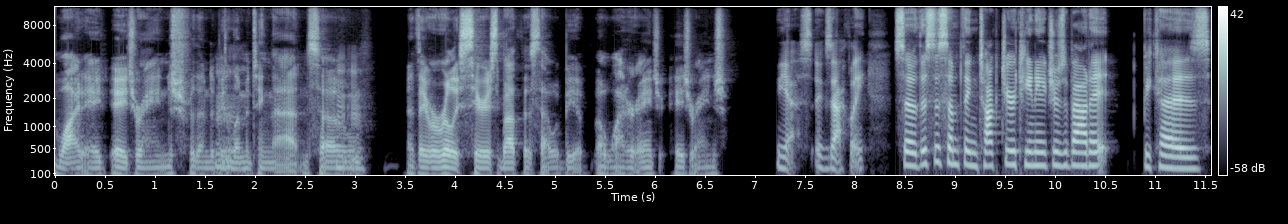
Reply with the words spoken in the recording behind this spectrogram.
wide age, age range for them to be Mm-mm. limiting that. And so Mm-mm. if they were really serious about this, that would be a, a wider age, age range. Yes, exactly. So this is something talk to your teenagers about it because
